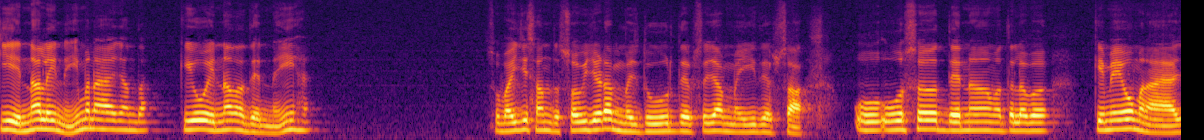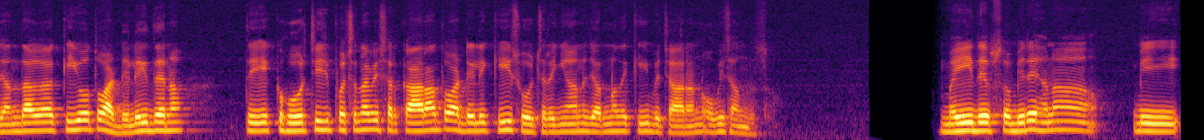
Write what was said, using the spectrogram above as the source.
ਕੀ ਇਹਨਾਂ ਲਈ ਨਹੀਂ ਮਨਾਇਆ ਜਾਂਦਾ? ਕਿ ਉਹ ਇਹਨਾਂ ਦਾ ਦਿਨ ਨਹੀਂ ਹੈ? ਸੋ ਬਾਈ ਜੀ, ਸਾਨੂੰ ਦੱਸੋ ਵੀ ਜਿਹੜਾ ਮਜ਼ਦੂਰ ਦਿਵਸ ਜਾਂ ਮਈ ਦਿਵਸ ਆ, ਉਹ ਉਸ ਦਿਨ ਮਤਲਬ ਕਿਵੇਂ ਉਹ ਮਨਾਇਆ ਜਾਂਦਾਗਾ ਕੀ ਉਹ ਤੁਹਾਡੇ ਲਈ ਦਿਨ ਆ? ਤੇ ਇੱਕ ਹੋਰ ਚੀਜ਼ ਪੁੱਛਦਾ ਵੀ ਸਰਕਾਰਾਂ ਤੁਹਾਡੇ ਲਈ ਕੀ ਸੋਚ ਰਹੀਆਂ ਹਨ ਜਾਂ ਉਹਨਾਂ ਦੇ ਕੀ ਵਿਚਾਰ ਹਨ, ਉਹ ਵੀ ਸਾਨੂੰ ਦੱਸੋ। ਮਈ ਦਿਵਸ ਵੀਰੇ ਹਨਾ, ਵੀ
